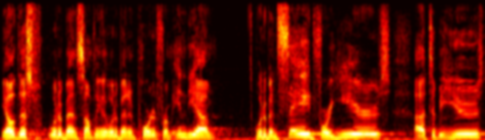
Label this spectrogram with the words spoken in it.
You know, this would have been something that would have been imported from India, would have been saved for years. Uh, to be used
